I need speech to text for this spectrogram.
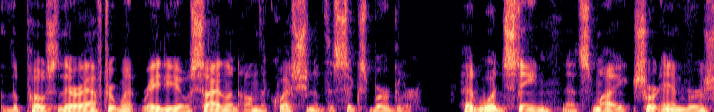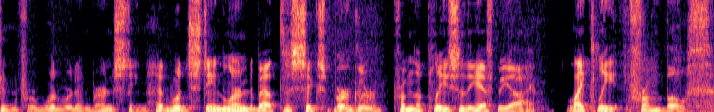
the Post thereafter went radio silent on the question of the sixth burglar. Had Woodstein, that's my shorthand version for Woodward and Bernstein, had Woodstein learned about this sixth burglar from the police of the FBI? Likely from both.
